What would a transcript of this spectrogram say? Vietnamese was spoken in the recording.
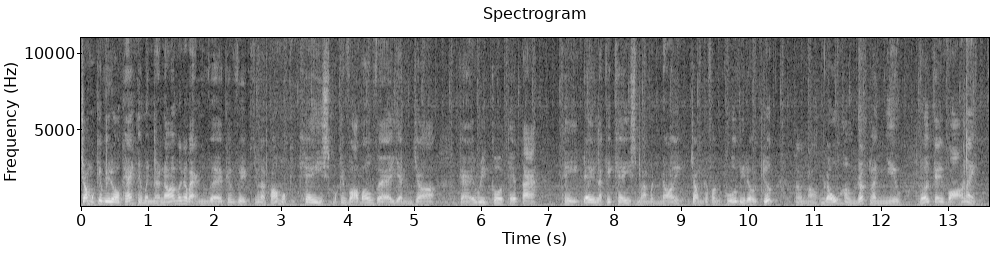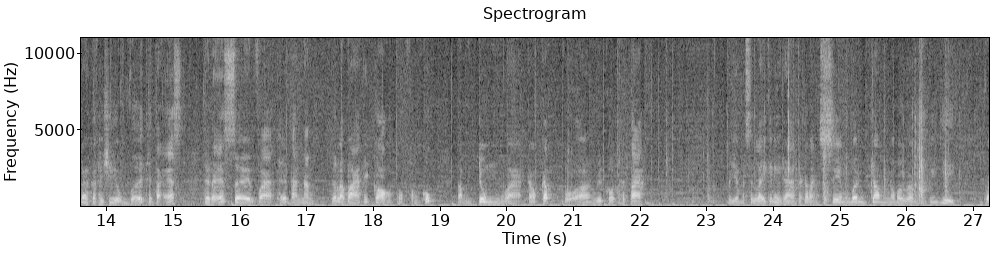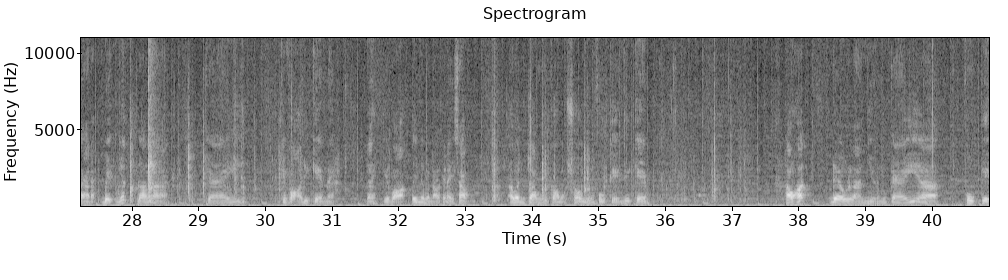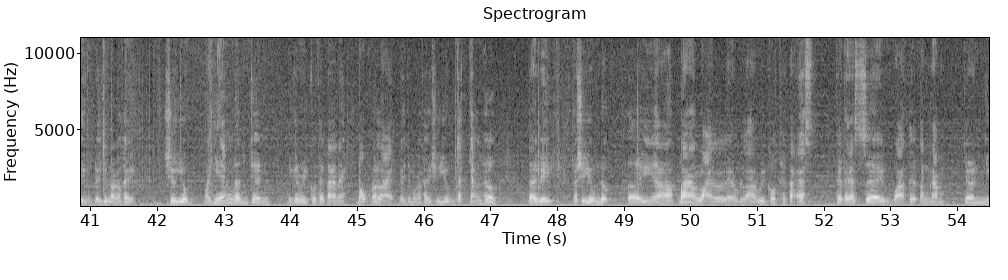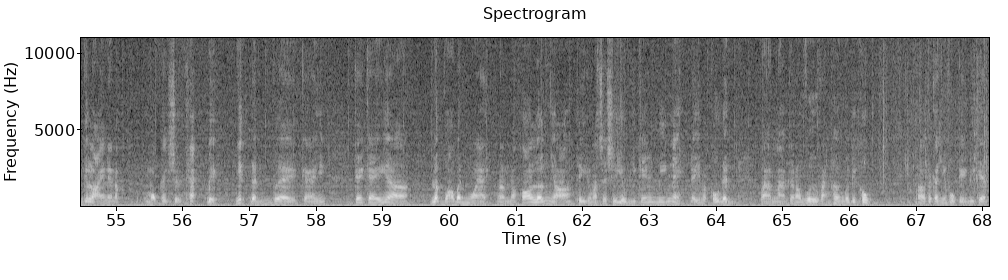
trong một cái video khác thì mình đã nói với các bạn về cái việc chúng ta có một cái case một cái vỏ bảo vệ dành cho cái Rico Theta. Thì đây là cái case mà mình nói trong cái phần cuối video trước. Là nó gấu hơn rất là nhiều với cái vỏ này. Ta có thể sử dụng với Theta S, Theta SC và Theta 5 tức là ba cái con thuộc phân khúc tầm trung và cao cấp của Rico Theta. Bây giờ mình sẽ lấy cái này ra cho các bạn xem bên trong nó bao gồm cái gì. Và đặc biệt nhất đó là cái cái vỏ đi kèm này. Đây cái vỏ tí nữa mình nói cái này sau. Ở bên trong có một số những phụ kiện đi kèm. Hầu hết đều là những cái uh, phụ kiện để chúng ta có thể sử dụng và dán lên trên những cái Rico Theta này bọc nó lại để chúng ta có thể sử dụng chắc chắn hơn. Tại vì nó sử dụng được tới à, ba uh, loại là, là Rico Theta S, Theta SC và Theta 5 cho nên những cái loại này nó có một cái sự khác biệt nhất định về cái cái cái uh, lớp vỏ bên ngoài nó có lớn nhỏ thì chúng ta sẽ sử dụng những cái miếng này để mà cố định và làm cho nó vừa vặn hơn với cái khung. Đó là tất cả những phụ kiện đi kèm.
